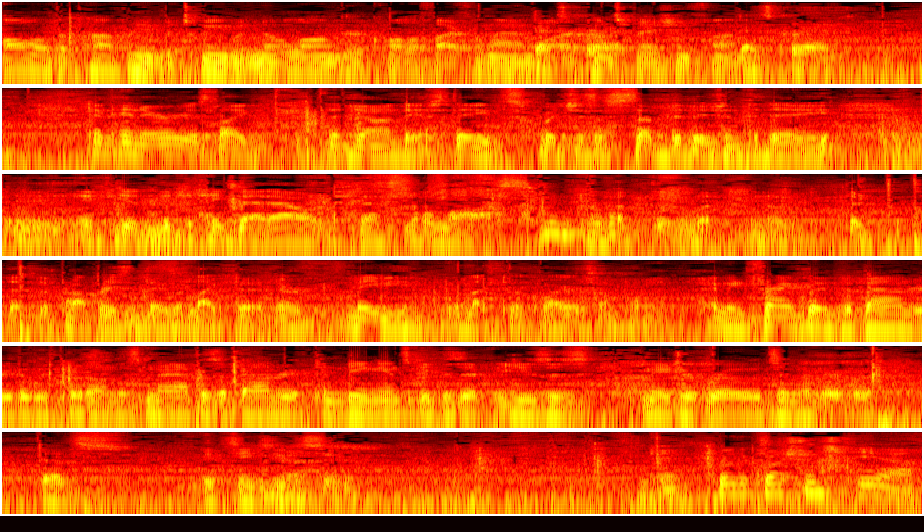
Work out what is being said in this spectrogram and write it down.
all of the property in between would no longer qualify for land and water correct. conservation fund. That's correct. In, in areas like the John Day Estates, which is a subdivision today, if you, if you take that out, that's no loss for what, the, what you know, the, the, the properties that they would like to, or maybe would like to acquire at some point. I mean, frankly, the boundary that we put on this map is a boundary of convenience because it uses major roads and the river. That's, it's easy to see. Okay, further questions? Yeah.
